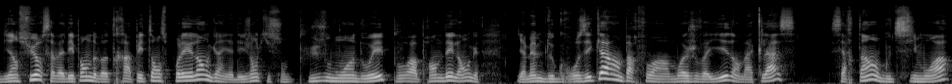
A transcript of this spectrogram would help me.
Bien sûr, ça va dépendre de votre appétence pour les langues. hein. Il y a des gens qui sont plus ou moins doués pour apprendre des langues. Il y a même de gros écarts hein, parfois. hein. Moi, je voyais dans ma classe, certains, au bout de six mois,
